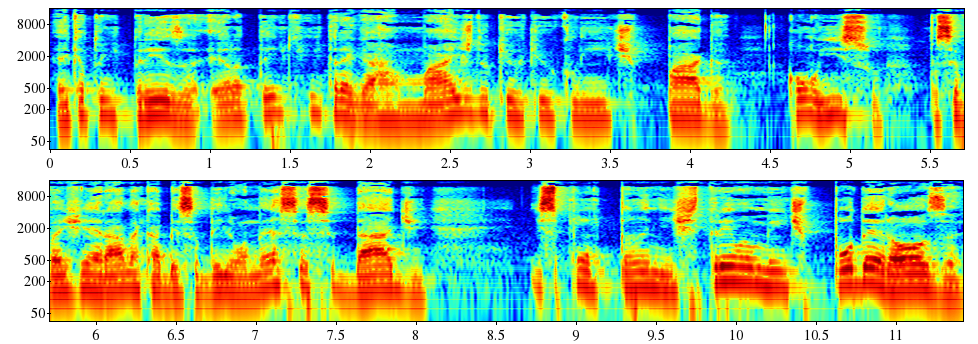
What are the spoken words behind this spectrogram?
é que a tua empresa ela tem que entregar mais do que o que o cliente paga. Com isso, você vai gerar na cabeça dele uma necessidade espontânea, extremamente poderosa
